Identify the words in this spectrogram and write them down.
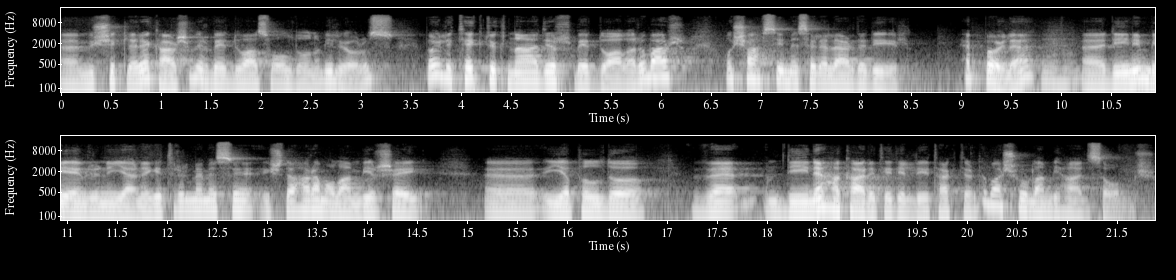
e, müşriklere karşı bir bedduası olduğunu biliyoruz. Böyle tek tük nadir bedduaları var. O şahsi meselelerde değil. Hep böyle e, dinin bir emrinin yerine getirilmemesi, işte haram olan bir şey e, yapıldığı ve dine hakaret edildiği takdirde başvurulan bir hadise olmuş.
